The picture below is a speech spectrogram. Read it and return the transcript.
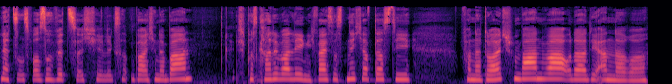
Letztens war so witzig, Felix, war ich in der Bahn. Ich muss gerade überlegen, ich weiß es nicht, ob das die von der Deutschen Bahn war oder die andere.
